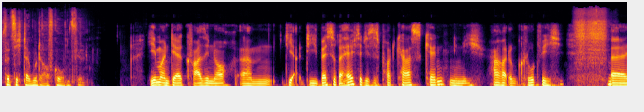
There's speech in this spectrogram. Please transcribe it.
wird sich da gut aufgehoben fühlen jemand, der quasi noch ähm, die, die bessere Hälfte dieses Podcasts kennt, nämlich Harald und Klodwig, äh,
